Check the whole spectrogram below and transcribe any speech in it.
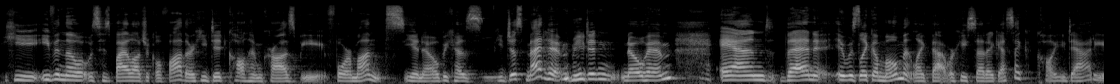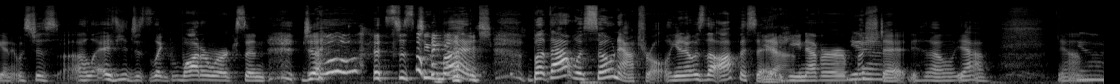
he even though it was his biological father he did call him crosby for months you know because he just met him. He didn't know him. And then it was like a moment like that where he said i guess i could call you daddy. And it was just uh, like- you just like waterworks and just it's just too much. But that was so natural you know it was the opposite. Yeah. he never pushed Yeah. it. So yeah. Yeah, Yeah.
